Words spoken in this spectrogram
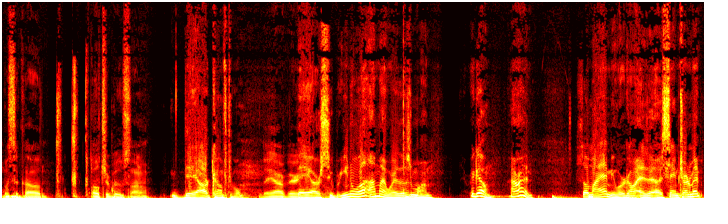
what's it called? Ultra boost on them. they are comfortable. They are very. They are super. You know what? I might wear those tomorrow. There we go. All right. So Miami, we're going uh, same tournament.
